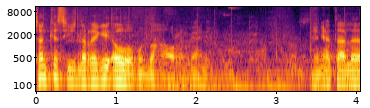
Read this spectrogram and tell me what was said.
چەند کەسیش لە ڕێگەی ئەوە بوون بە هاوڕێمیانی یعنی هەتا لە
